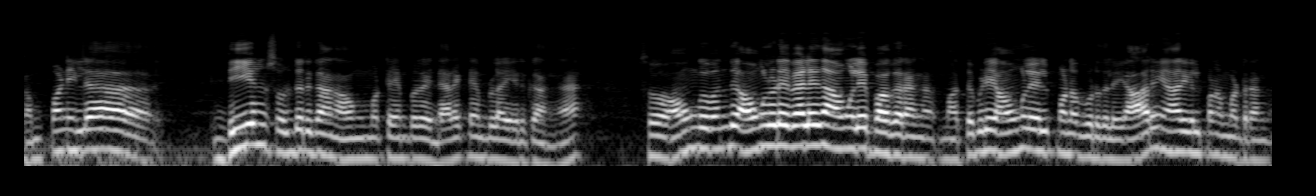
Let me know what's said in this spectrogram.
கம்பெனியில் டிஎல்னு சொல்லிட்டு இருக்காங்க. அவங்க மட்டும் எம்ப்ளாயி டைரக்ட் எம்ப்ளாயி இருக்காங்க. ஸோ அவங்க வந்து அவங்களுடைய வேலையை தான் அவங்களே பார்க்குறாங்க. மற்றபடி அவங்களே ஹெல்ப் பண்ண போகிறதில்ல யாரும் யாரும் ஹெல்ப் பண்ண மாட்டுறாங்க.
